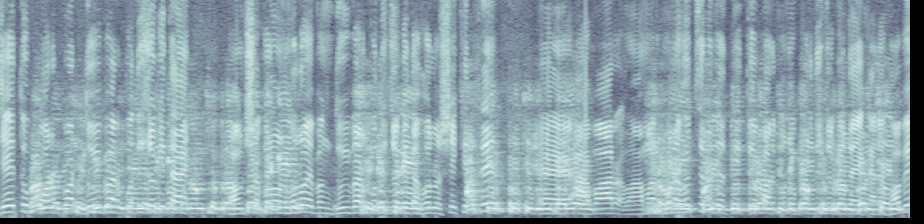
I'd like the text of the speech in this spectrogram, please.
যেহেতু পরপর দুইবার প্রতিযোগিতায় অংশগ্রহণ হলো এবং দুইবার প্রতিযোগিতা হলো সেক্ষেত্রে আবার আমার মনে হচ্ছে না যে তৃতীয়বার কোনো প্রতিযোগিতা এখানে হবে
